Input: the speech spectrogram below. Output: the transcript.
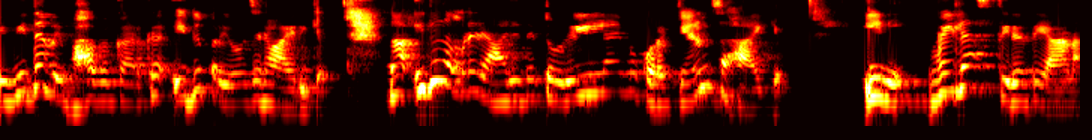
വിവിധ വിഭാഗക്കാർക്ക് ഇത് പ്രയോജനമായിരിക്കും. ഇത് നമ്മുടെ രാജ്യത്തെ തൊഴിലില്ലായ്മ കുറയ്ക്കാനും സഹായിക്കും. ഇനി വില സ്ഥിരതയാണ്.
